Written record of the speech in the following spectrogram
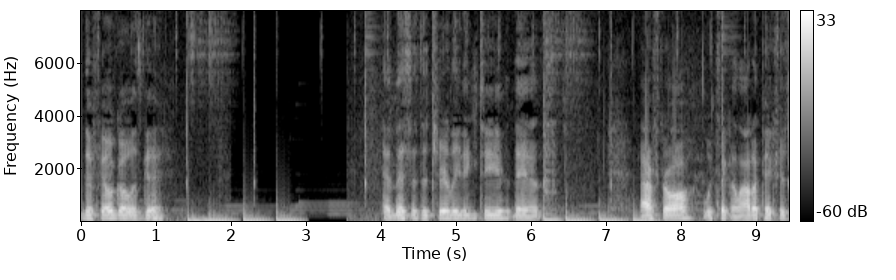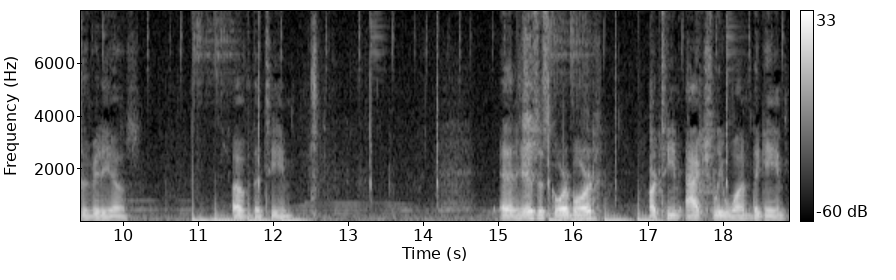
The field goal was good. Then this is the cheerleading team dance. After all, we took a lot of pictures and videos of the team. And here's the scoreboard. Our team actually won the game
